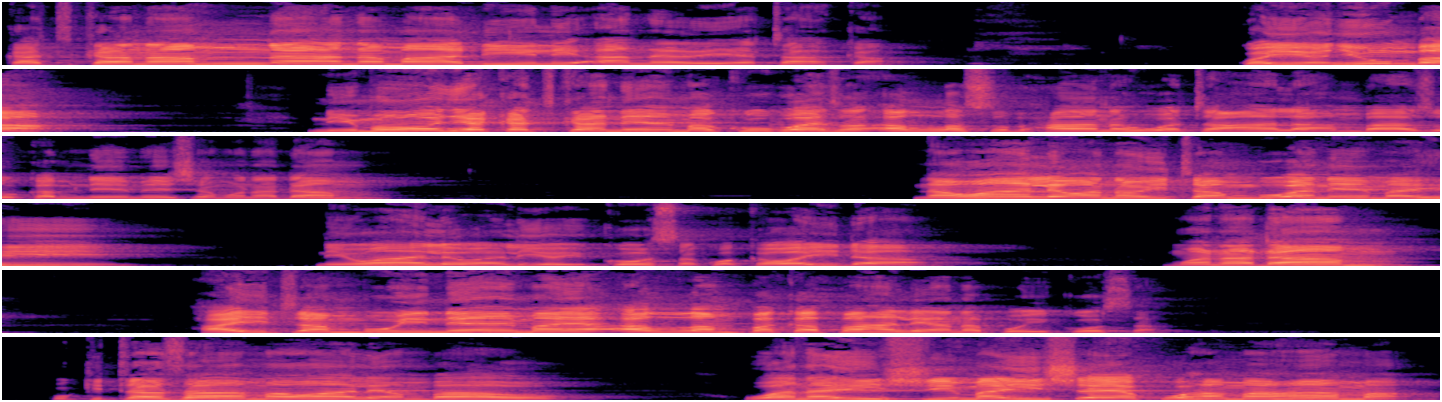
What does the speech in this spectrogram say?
katika namna na maadili anayoyataka. Kwa hiyo nyumba ni moja katika neema kubwa za Allah subhanahu wa ta'ala ambazo kamneemesha mwanadamu. Na wale wanaoitambua neema hii ni wale walioikosa. Kwa kawaida mwanadamu haitambui neema ya Allah mpaka pale anapoikosa. Ukitazama wale ambao wanaishi maisha ya kuhamahama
